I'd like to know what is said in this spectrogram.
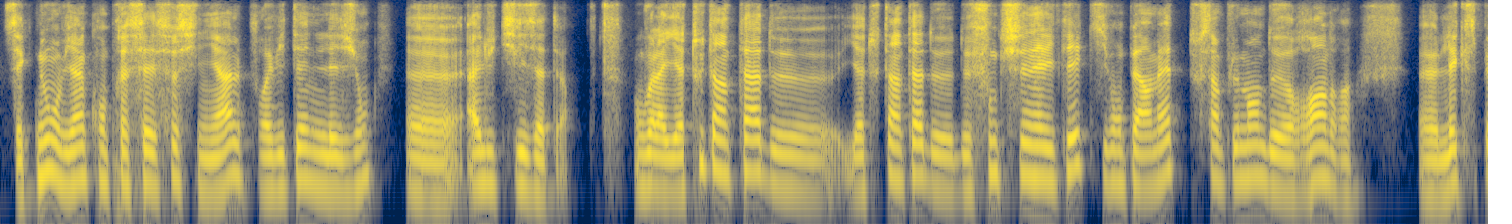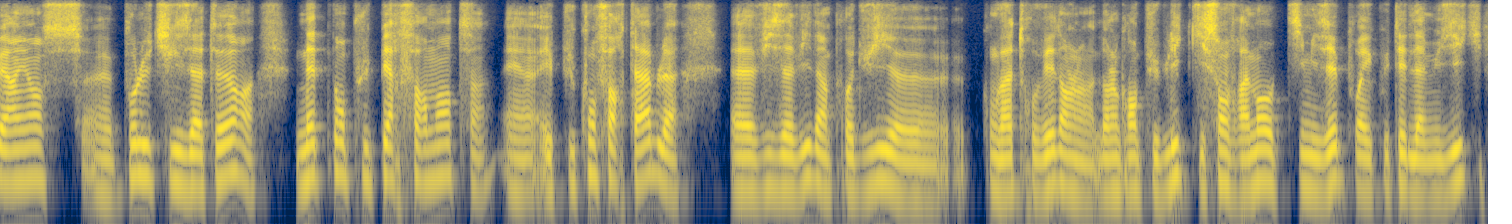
C'est que nous on vient compresser ce signal pour éviter une lésion à l'utilisateur donc voilà, il y a tout un tas de, il y a tout un tas de, fonctionnalités qui vont permettre tout simplement de rendre euh, l'expérience euh, pour l'utilisateur nettement plus performante et, plus confortable euh, vis-à-vis d'un produit qu'on va trouver dans le, grand public, qui sont vraiment optimisés pour écouter de la musique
